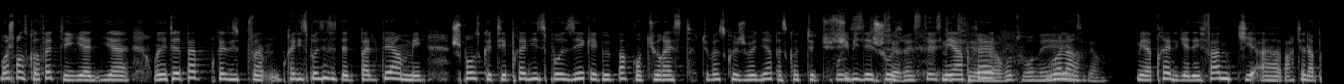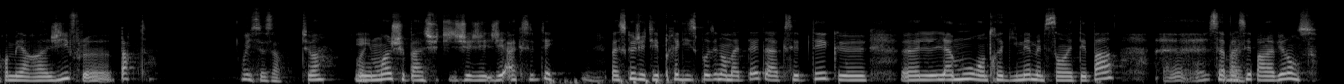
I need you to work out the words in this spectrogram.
Moi, je pense qu'en fait, il y a, il y a- on n'était pas prédis- enfin, prédisposé, c'est peut-être pas le terme, mais je pense que tu es prédisposé quelque part quand tu restes. Tu vois ce que je veux dire? Parce que tu, tu Oui, subis ce des qui te choses. fait rester, ce Mais qui te après, fait retourner, voilà. etc. Mais après, il y a des femmes qui, à partir de la première gifle, euh, partent. Oui, c'est ça. Tu vois? Ouais. Et moi, je suis pas, j'ai accepté. Parce que j'étais prédisposée dans ma tête à accepter que euh, l'amour, entre guillemets, même si ça n'en était pas, euh, ça Ouais. passait par la violence.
